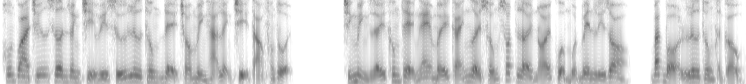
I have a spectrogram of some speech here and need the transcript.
hôm qua chữ sơn doanh chỉ huy sứ lưu thông để cho mình hạ lệnh trị tào phong tội chính mình lấy không thể nghe mấy cái người sống sót lời nói của một bên lý do bác bỏ lưu thông thần cầu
